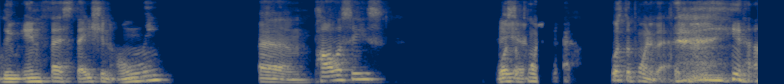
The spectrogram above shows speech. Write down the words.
do infestation only um, policies. What's yeah. the point? Of that? What's the point of that? you know.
